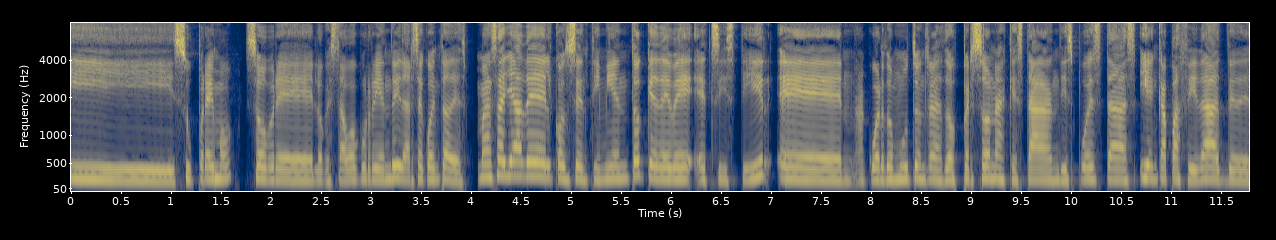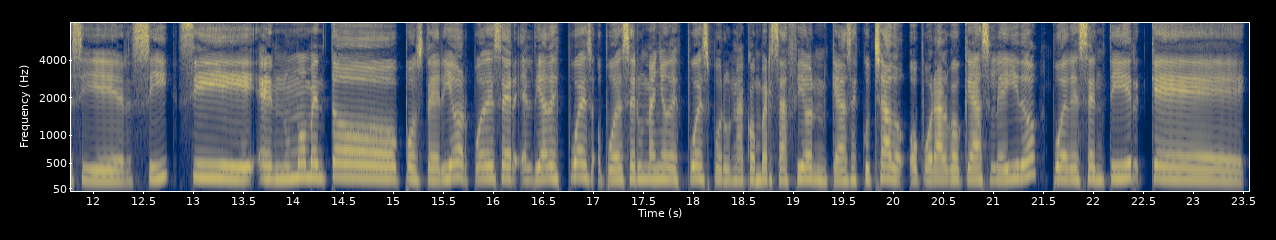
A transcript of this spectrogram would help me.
y supremo sobre lo que estaba ocurriendo y darse cuenta de eso. Más allá del consentimiento que debe existir en acuerdo mutuo entre las dos personas que están dispuestas y en capacidad de decir sí, si en un momento posterior, puede ser el día después o puede ser un año después por una conversación que has escuchado o por algo que has leído, puedes sentir que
